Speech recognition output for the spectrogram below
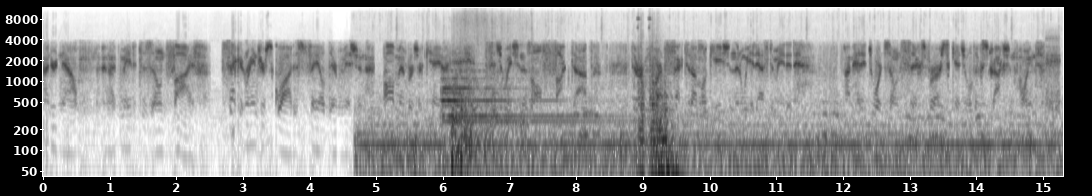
now, and I've made it to Zone 5. Second Ranger Squad has failed their mission. All members are KIA. The situation is all fucked up. There are more infected on location than we had estimated. I'm headed towards Zone 6 for our scheduled extraction point.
